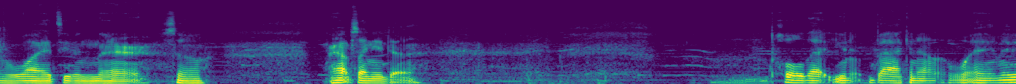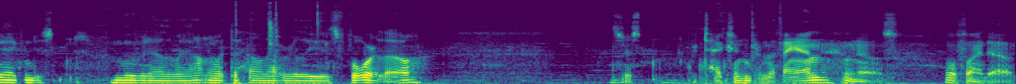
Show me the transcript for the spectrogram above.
or why it's even there. So perhaps I need to pull that unit back and out of the way. Maybe I can just move it out of the way. I don't know what the hell that really is for though. It's just protection from the fan. Who knows? We'll find out.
